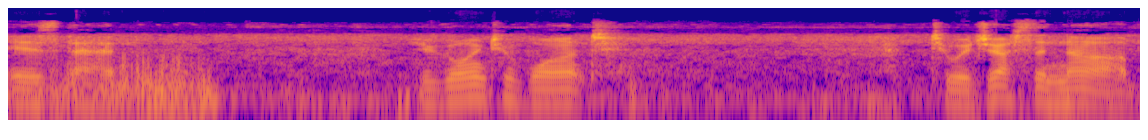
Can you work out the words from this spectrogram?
is that you're going to want to adjust the knob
